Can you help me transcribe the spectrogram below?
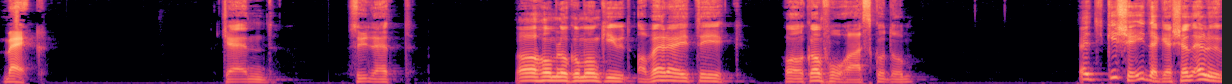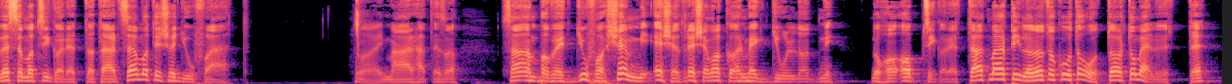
Meg. Csend. Szünet. A homlokomon kiüt a verejték, halkan fohászkodom. Egy kisé idegesen előveszem a cigarettatárcámat és a gyufát. Aj, már hát ez a számba vett gyufa semmi esetre sem akar meggyulladni. Noha a cigarettát már pillanatok óta ott tartom előtte.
